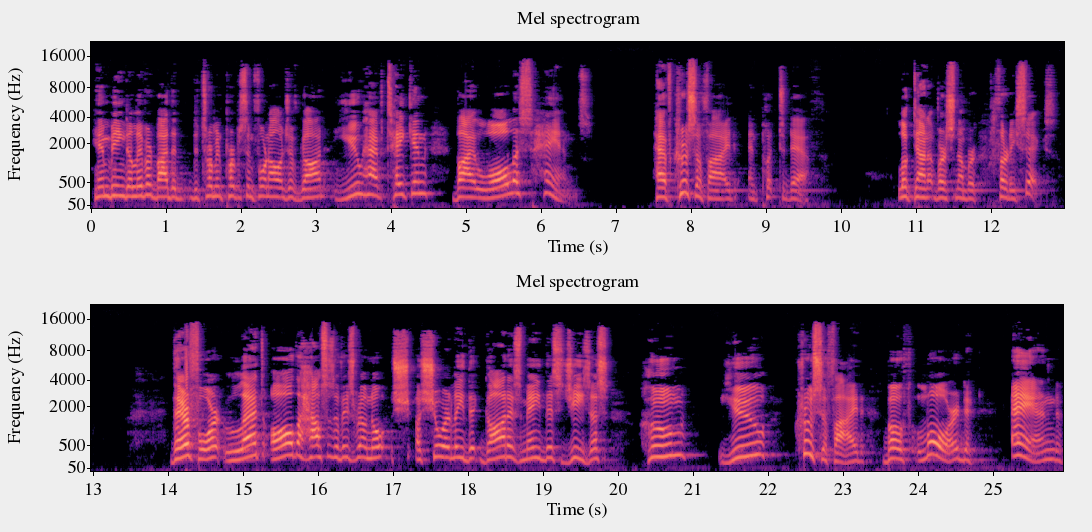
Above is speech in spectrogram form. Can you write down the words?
Him being delivered by the determined purpose and foreknowledge of God, you have taken by lawless hands, have crucified and put to death. Look down at verse number 36. Therefore, let all the houses of Israel know assuredly that God has made this Jesus, whom you crucified, both Lord and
